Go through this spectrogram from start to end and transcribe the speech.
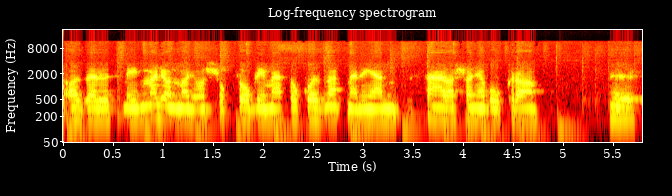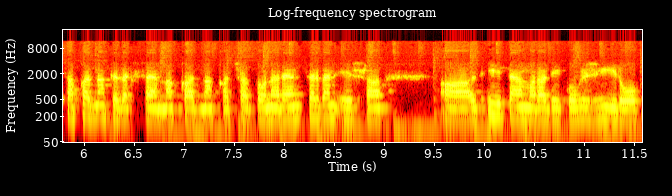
az előtt még nagyon-nagyon sok problémát okoznak, mert ilyen szálas anyagokra szakadnak, ezek fennakadnak a csatornarendszerben, és a, az ételmaradékok, zsírok,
